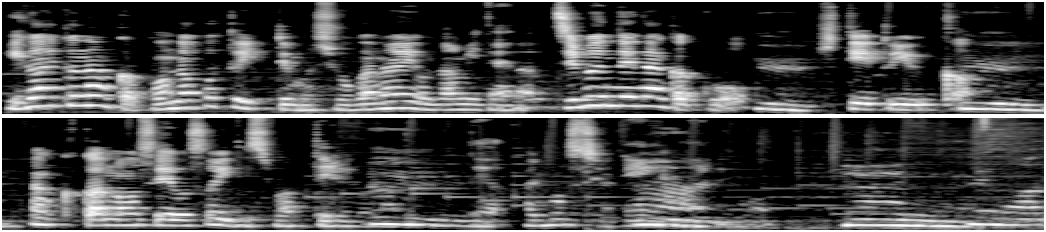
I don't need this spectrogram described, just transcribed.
意外となんかこんなこと言ってもしょうがないよな、みたいな。自分でなんかこう、うん。否定というか、うん。なんか可能性を削いでしまってるようなってありますよね、うん。うん。これは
